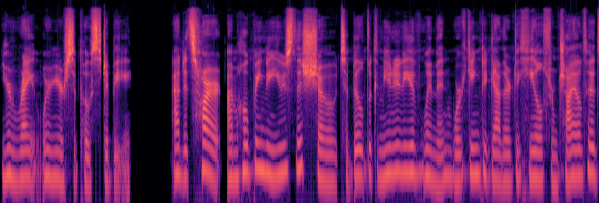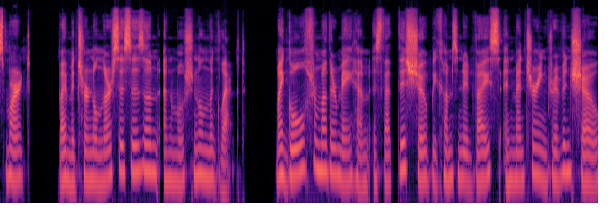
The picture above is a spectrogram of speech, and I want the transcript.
You're right where you're supposed to be. At its heart, I'm hoping to use this show to build a community of women working together to heal from childhoods marked by maternal narcissism and emotional neglect. My goal for Mother Mayhem is that this show becomes an advice and mentoring driven show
